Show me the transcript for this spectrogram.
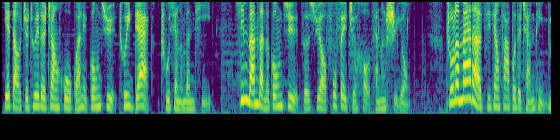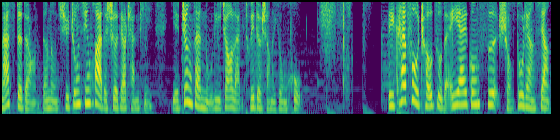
也导致推特账户管理工具 TweetDeck 出现了问题。新版本的工具则需要付费之后才能使用。除了 Meta 即将发布的产品 Mastodon 等等去中心化的社交产品，也正在努力招揽推特上的用户。李开复筹组的 AI 公司首度亮相。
